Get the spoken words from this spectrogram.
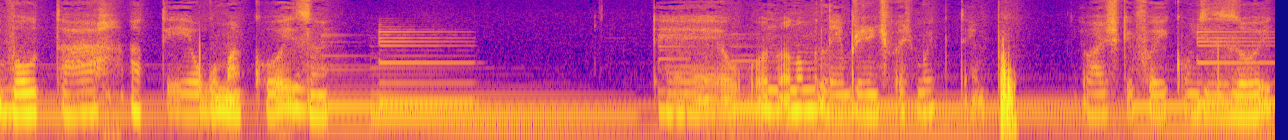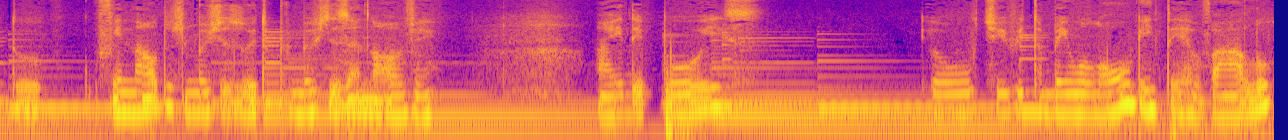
voltar a ter alguma coisa. Eu, não me lembro, gente, faz muito tempo. Eu acho que foi com 18, final dos meus 18 para meus 19. Aí depois eu tive também um longo intervalo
